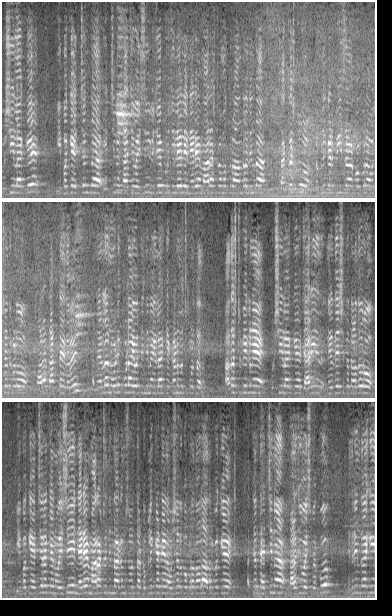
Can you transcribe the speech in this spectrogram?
ಕೃಷಿ ಇಲಾಖೆ ಈ ಬಗ್ಗೆ ಅತ್ಯಂತ ಹೆಚ್ಚಿನ ಕಾಳಜಿ ವಹಿಸಿ ವಿಜಯಪುರ ಜಿಲ್ಲೆಯಲ್ಲಿ ನೆರೆ ಮಹಾರಾಷ್ಟ್ರ ಮತ್ತು ಆಂಧ್ರದಿಂದ ಸಾಕಷ್ಟು ಡೂಪ್ಲಿಕೇಟ್ ಬೀಜ, ಗೊಬ್ಬರ, ಔಷಧಗಳು ಮಾರಾಟ ಆಗ್ತಾ ಇದ್ದಾವೆ ಅದನ್ನೆಲ್ಲ ನೋಡಿ ಕೂಡ ಇವತ್ತಿನ ದಿನ ಇಲಾಖೆ ಕಣ್ಣು ಮುಚ್ಚಿಕೊಳ್ತದೆ ಆದಷ್ಟು ಬೇಗನೆ ಕೃಷಿ ಇಲಾಖೆಯ ಜಾರಿ ನಿರ್ದೇಶಕ ದಳದವರು ಈ ಬಗ್ಗೆ ಎಚ್ಚರಿಕೆಯನ್ನು ವಹಿಸಿ ನೆರೆ ಮಹಾರಾಷ್ಟ್ರದಿಂದ ಆಗಮಿಸುವಂಥ ಡೂಪ್ಲಿಕೇಟ್ ಏನು ಔಷಧ, ಗೊಬ್ಬರ ಅದಲ್ಲ ಅದ್ರ ಬಗ್ಗೆ ಅತ್ಯಂತ ಹೆಚ್ಚಿನ ಕಾಳಜಿ ವಹಿಸಬೇಕು. ಇದರಿಂದಾಗಿ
